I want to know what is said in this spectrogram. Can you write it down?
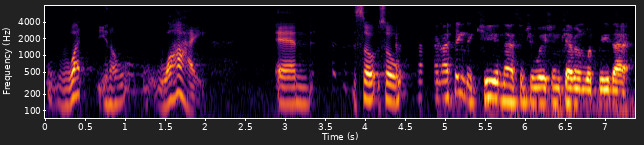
what, you know, why? And so, so. And I think the key in that situation, Kevin, would be that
